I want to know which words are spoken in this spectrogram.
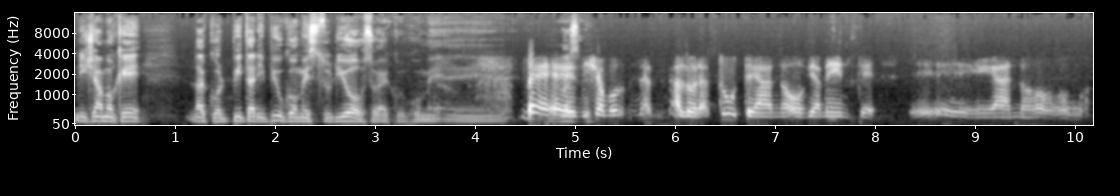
diciamo che l'ha colpita di più come studioso? Ecco, come, Beh, eh, diciamo, allora, tutte hanno ovviamente eh, hanno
